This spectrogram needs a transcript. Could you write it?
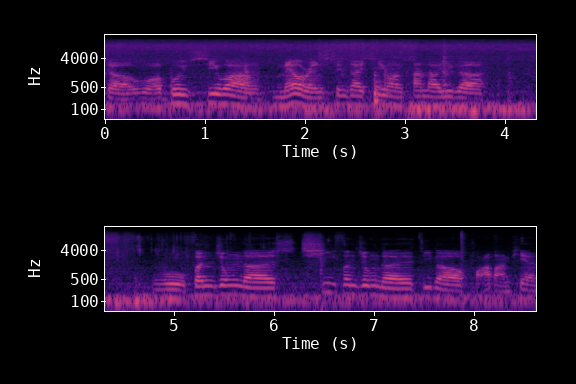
就我不希望没有人现在希望看到一个五分钟的、七分钟的一个滑板片，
